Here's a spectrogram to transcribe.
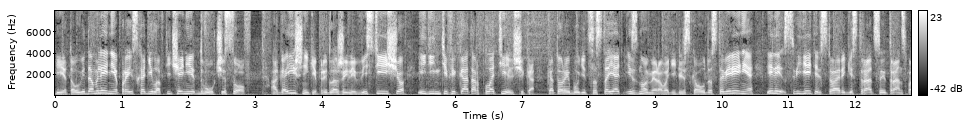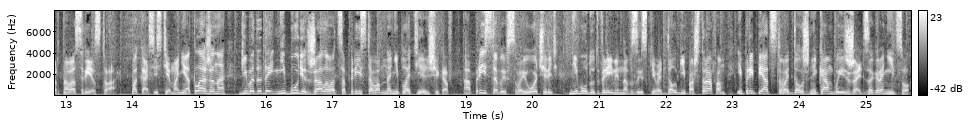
И это уведомление происходило в течение двух часов. А гаишники предложили ввести еще идентификатор плательщика, который будет состоять из номера водительского удостоверения или свидетельства о регистрации транспортного средства. Пока система не отлажена, ГИБДД не будет жаловаться приставам на неплательщиков, а приставы, в свою очередь, не будут временно взыскивать долги по штрафам и препятствовать должникам выезжать за границу.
